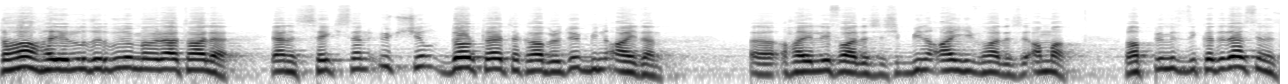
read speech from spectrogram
daha hayırlıdır buyuruyor Mevla Teala. Yani 83 yıl 4 aya tekabül ediyor 1000 aydan. E, hayırlı ifadesi, şimdi 1000 ay ifadesi ama Rabbimiz dikkat ederseniz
